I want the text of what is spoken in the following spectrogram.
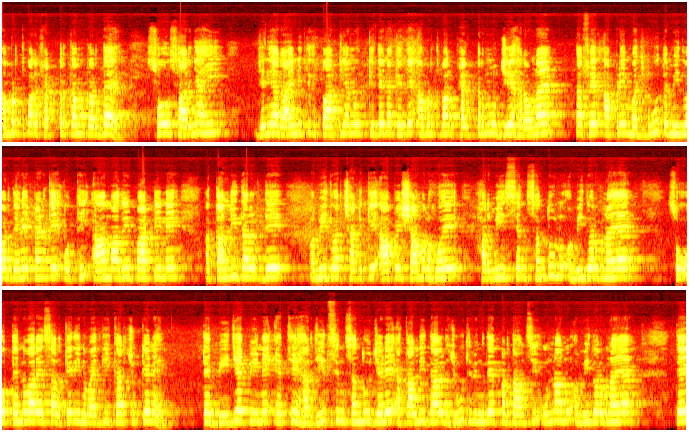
ਅੰਮ੍ਰਿਤਪਾਲ ਫੈਕਟਰ ਕੰਮ ਕਰਦਾ ਹੈ, ਸੋ ਸਾਰੀਆਂ ਹੀ ਜਿਹੜੀਆਂ ਰਾਜਨੀਤਿਕ ਪਾਰਟੀਆਂ ਨੂੰ ਕਿਤੇ ਨਾ ਕਿਤੇ ਅੰਮ੍ਰਿਤਪਾਲ ਫੈਕਟਰ ਨੂੰ ਜੇ ਹਰਾਉਣਾ ਹੈ, ਤਾਂ ਫਿਰ ਆਪਣੇ ਮਜ਼ਬੂਤ ਉਮੀਦਵਾਰ ਦੇਣੇ ਪੈਣਗੇ। ਉੱਥੇ ਹੀ ਆਮ ਆਦਮੀ ਪਾਰਟੀ ਨੇ ਅਕਾਲੀ ਦਲ ਦੇ ਉਮੀਦਵਾਰ ਛੱਡ ਕੇ ਆਪੇ ਸ਼ਾਮਲ ਹੋਏ। ਹਰਮੀਤ ਸਿੰਘ ਸੰਧੂ ਨੂੰ ਉਮੀਦਵਾਰ ਬਣਾਇਆ ਹੈ। ਸੋ ਉਹ ਤਿੰਨ ਵਾਰ ਇਸ ਹਲਕੇ ਦੀ ਨੁਮਾਇੰਦਗੀ ਕਰ ਚੁੱਕੇ ਨੇ। ਤੇ ਬੀਜੇਪੀ ਨੇ ਇੱਥੇ ਹਰਜੀਤ ਸਿੰਘ ਸੰਧੂ, ਜਿਹੜੇ ਅਕਾਲੀ ਦਲ ਯੂਥ ਵਿੰਗ ਦੇ ਪ੍ਰਧਾਨ ਸੀ, ਉਹਨਾਂ ਨੂੰ ਉਮੀਦਵਾਰ ਬਣਾਇਆ ਹੈ। ਤੇ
